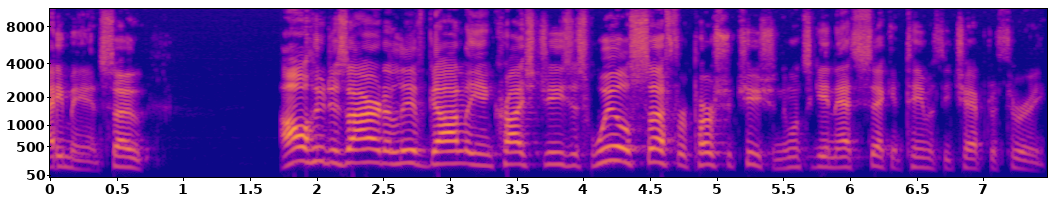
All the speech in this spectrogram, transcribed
Amen. So, all who desire to live godly in Christ Jesus will suffer persecution. Once again, that's 2 Timothy chapter 3.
